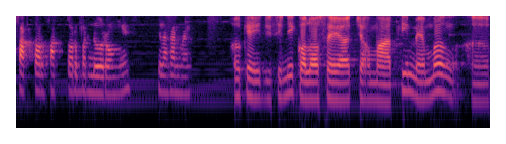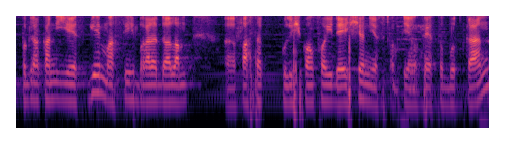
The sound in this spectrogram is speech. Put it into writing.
faktor-faktor pendorongnya? Silakan Mas. Oke, okay, di sini kalau saya cermati memang uh, pergerakan ISG masih berada dalam uh, fase bullish consolidation ya seperti yang saya sebutkan.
